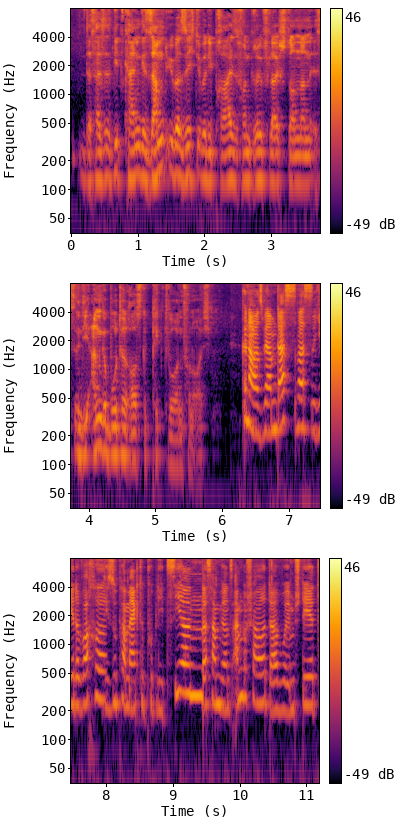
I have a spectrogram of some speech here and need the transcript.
Das heißt, es gibt keine Gesamtübersicht über die Preise von Grillfleisch, sondern es sind die Angebote rausgepickt worden von euch. Genau, also wir haben das, was jede Woche die Supermärkte publizieren, das haben wir uns angeschaut, da wo eben steht,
